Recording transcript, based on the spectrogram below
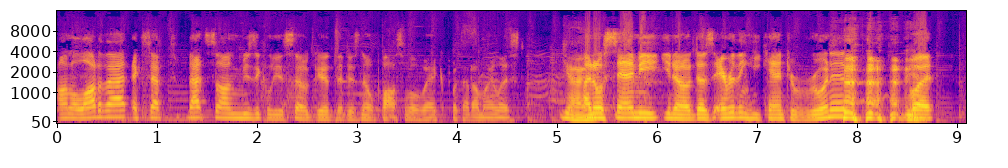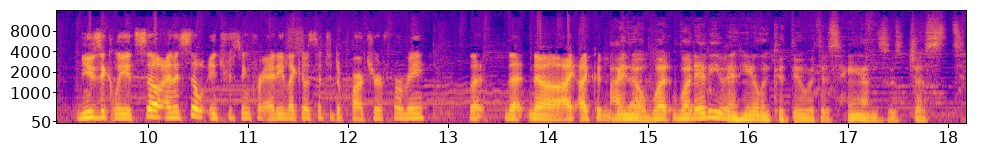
on a lot of that, except that song musically is so good that there's no possible way I could put that on my list. Yeah. I know Sammy, you know, does everything he can to ruin it, but musically it's so and it's so interesting for Eddie. Like it was such a departure for me. But that no, I, I couldn't. do I know that. what what Eddie Van Halen could do with his hands was just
